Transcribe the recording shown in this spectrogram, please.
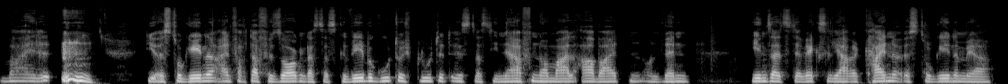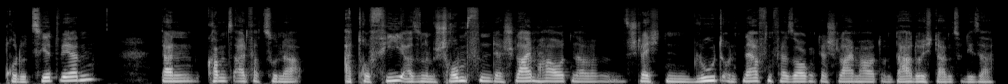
weil die Östrogene einfach dafür sorgen, dass das Gewebe gut durchblutet ist, dass die Nerven normal arbeiten und wenn jenseits der Wechseljahre keine Östrogene mehr produziert werden, dann kommt es einfach zu einer Atrophie, also einem Schrumpfen der Schleimhaut, einer schlechten Blut- und Nervenversorgung der Schleimhaut und dadurch dann zu dieser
